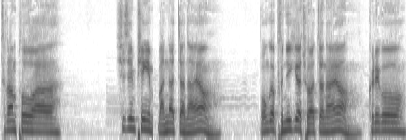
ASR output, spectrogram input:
트럼프와 시진핑이 만났잖아요. 뭔가 분위기가 좋았잖아요. 그리고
